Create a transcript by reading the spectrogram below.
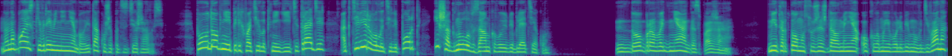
Но на поиски времени не было, и так уже подзадержалась. Поудобнее перехватила книги и тетради, активировала телепорт и шагнула в замковую библиотеку. «Доброго дня, госпожа!» Митер Томас уже ждал меня около моего любимого дивана,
